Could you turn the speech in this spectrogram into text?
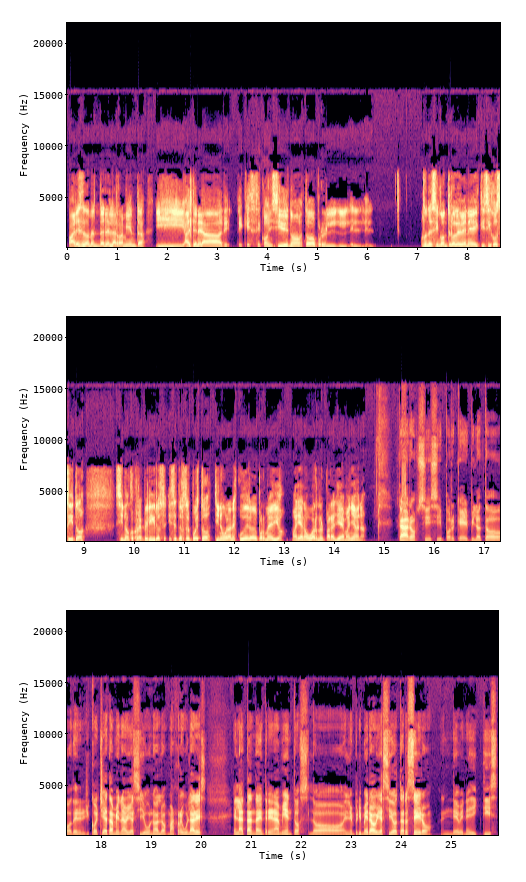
parece también tener la herramienta y al tener a de, que se coincide no todo por el, donde se encontró de Benedictis y Josito si no corre peligro ese tercer puesto, tiene un gran escudero de por medio, Mariano Werner, para el día de mañana. Claro, sí, sí, porque el piloto de Enricochea también había sido uno de los más regulares en la tanda de entrenamientos. Lo, en el primero había sido tercero de Benedictis,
